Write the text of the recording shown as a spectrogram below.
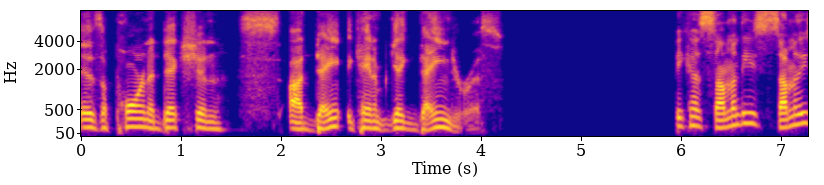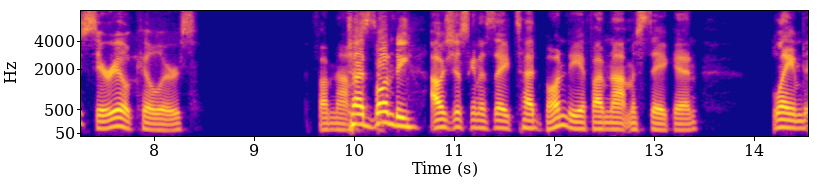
is a porn addiction a da- can get dangerous Because some of these some of these serial killers, if I'm not ted mista- bundy I was just gonna say Ted Bundy, if I'm not mistaken, blamed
